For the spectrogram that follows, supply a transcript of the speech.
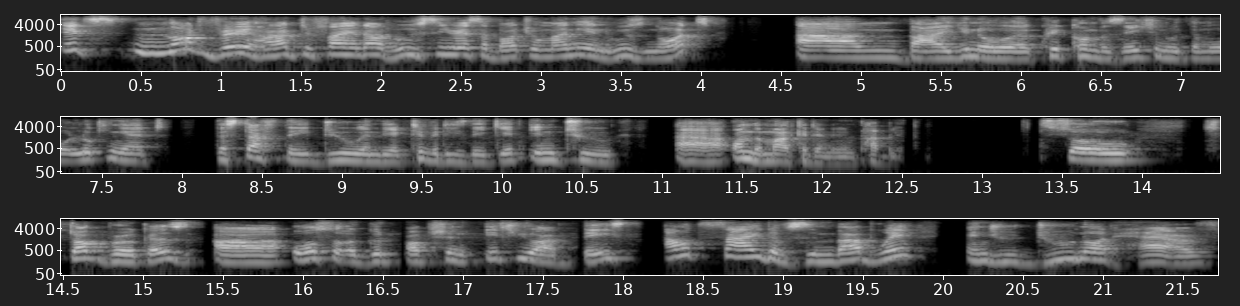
it's not very hard to find out who's serious about your money and who's not um, by you know a quick conversation with them or looking at the stuff they do and the activities they get into uh, on the market and in public. So stockbrokers are also a good option if you are based outside of Zimbabwe and you do not have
